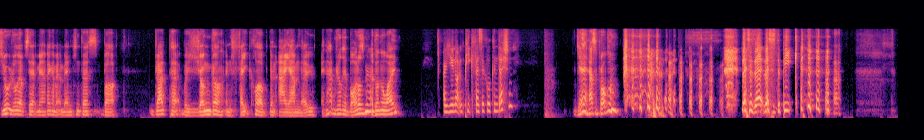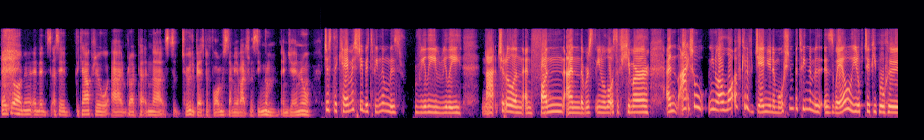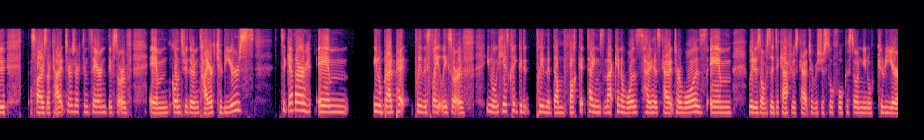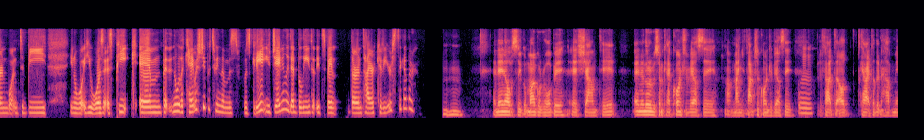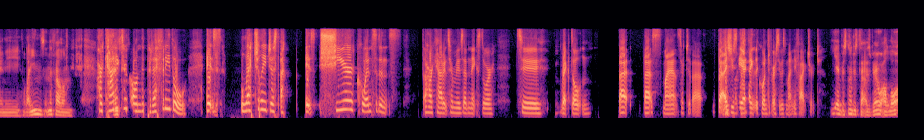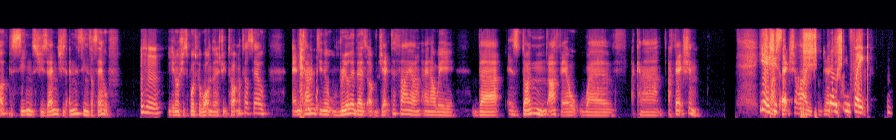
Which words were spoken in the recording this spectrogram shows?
Do you know what really upset me? I think I might have mentioned this, but Brad Pitt was younger in Fight Club than I am now. And that really bothers me. I don't know why. are you not in peak physical condition? Yeah, that's a problem. This is it. This is the peak. But no, I mean, and it's, I said DiCaprio and Brad Pitt in that, it's two of the best performances I may have actually seen them in general. just the chemistry between them was really really natural and, and fun and there was you know lots of humor and actual you know a lot of kind of genuine emotion between them as well you know two people who as far as their characters are concerned they've sort of um, gone through their entire careers together. Um, you know, Brad Pitt playing the slightly sort of, you know, he is quite good at playing the dumb fuck at times, and that kind of was how his character was. Um, whereas obviously DiCaprio's character was just so focused on, you know, career and wanting to be, you know, what he was at his peak. Um, but no, the chemistry between them was was great. You genuinely did believe that they'd spent their entire careers together. Mm-hmm. And then obviously got Margot Robbie as Sharon Tate. And then there was some kind of controversy, uh, manufactured controversy, Mm. the fact that our character didn't have many lines in the film. Her character's on the periphery though. It's literally just a it's sheer coincidence that her character moves in next door to Rick Dalton. That that's my answer to that. But as you say, I think the controversy was manufactured. Yeah, but it's not just that as well. A lot of the scenes she's in, she's in the scenes herself. hmm You know, she's supposed to be walking down the street talking to herself. And Tarantino really does objectify her in a way that is done, I felt, with a kind of affection. Yeah, she's sexualized no, she's like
